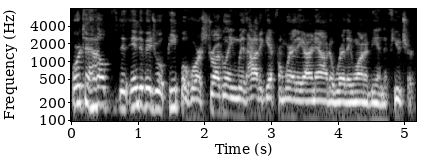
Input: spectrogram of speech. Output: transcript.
or to help individual people who are struggling with how to get from where they are now to where they want to be in the future.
